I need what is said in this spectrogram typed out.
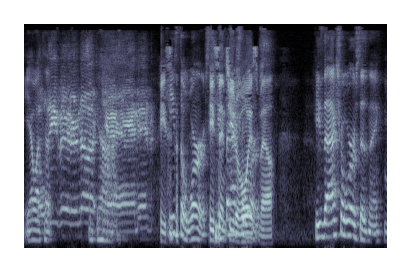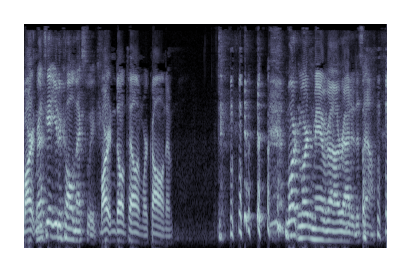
Yeah, what Believe it or not, God. He's, he's the worst. He sent you to voicemail. Worst. He's the actual worst, isn't he? Martin. We're going to get you to call next week. Martin, don't tell him we're calling him. Martin Martin may have uh, ratted us out.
